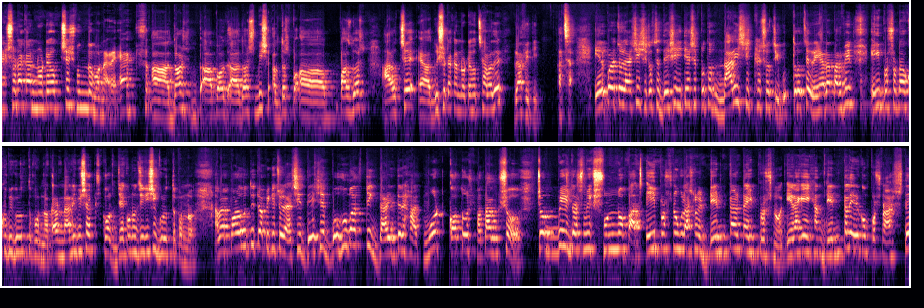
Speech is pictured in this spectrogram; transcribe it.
একশো টাকার নোটে হচ্ছে সুন্দরবন। আর আহ, দশ দশ বিশ দশ পাঁচ দশ আর হচ্ছে দুইশো টাকার নোটে হচ্ছে আমাদের গ্রাফিতি। আচ্ছা এরপরে চলে আসি, সেটা হচ্ছে দেশের ইতিহাসে প্রথম নারী শিক্ষা সচিব। উত্তর হচ্ছে রেহানা পারভিন। এই প্রশ্নটাও খুবই গুরুত্বপূর্ণ, কারণ নারী বিষয়ক যে কোনো জিনিসই গুরুত্বপূর্ণ। আমরা পরবর্তী টপিকে চলে আসি, দেশে বহুমাত্রিক দারিদ্রের হার মোট কত শতাংশ? চব্বিশ দশমিক শূন্য পাঁচ। এই প্রশ্নগুলো আসলে ডেন্টাল টাইপ প্রশ্ন। এর আগে এখান ডেন্টালে এরকম প্রশ্ন আসতে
